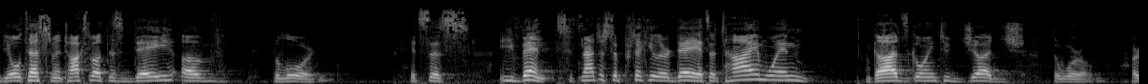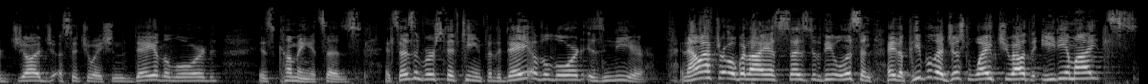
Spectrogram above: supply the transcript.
the Old Testament talks about this day of the Lord. It's this event. It's not just a particular day. It's a time when God's going to judge the world or judge a situation. The day of the Lord is coming, it says. It says in verse 15, for the day of the Lord is near. And now after Obadiah says to the people, listen, hey, the people that just wiped you out, the Edomites,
